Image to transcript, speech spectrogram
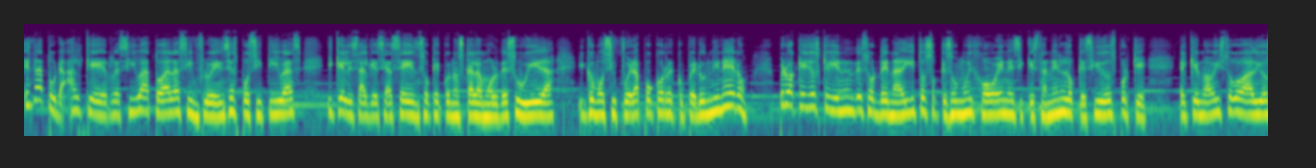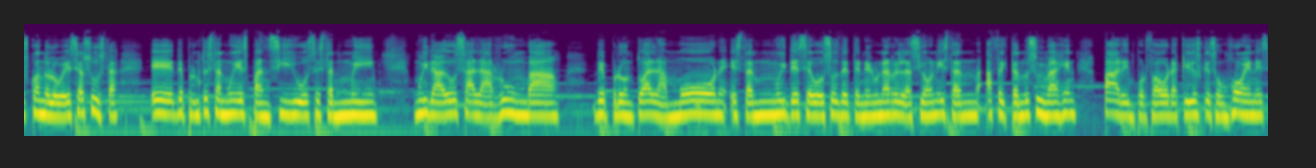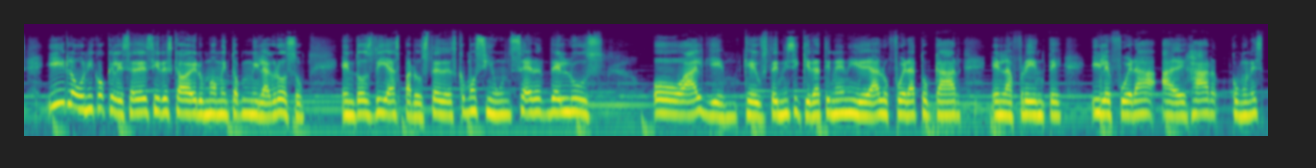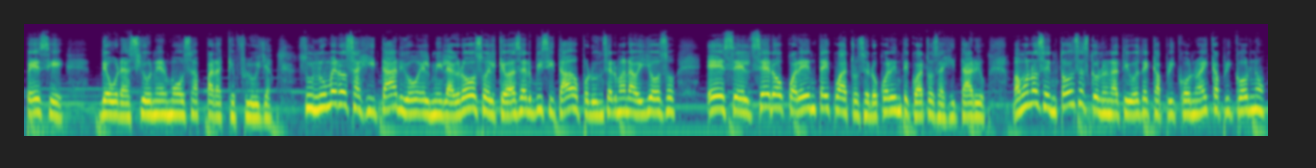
es natural que reciba todas las influencias positivas y que le salga ese ascenso, que conozca el amor de su vida y como si fuera poco recupere un dinero. Pero aquellos que vienen desordenaditos o que son muy jóvenes y que están enloquecidos porque el que no ha visto a Dios cuando lo ve se asusta, eh, de pronto están muy expansivos, están muy, muy dados a la rumba, de pronto al amor, están muy deseosos de tener una relación y están afectando su imagen, paren por favor aquellos que son jóvenes. Y lo único que les he de decir es que va a haber un momento milagroso en dos días para ustedes, como si un ser de luz o alguien que usted ni siquiera tiene ni idea lo fuera a tocar en la frente y le fuera a dejar como una especie de oración hermosa para que fluya. Su número Sagitario, el milagroso, el que va a ser visitado por un ser maravilloso, es el 044, 044 Sagitario. Vámonos entonces con los nativos de Capricornio. Hay Capricornio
